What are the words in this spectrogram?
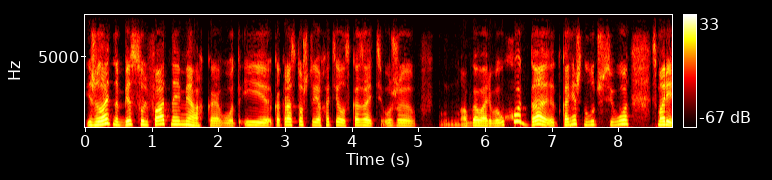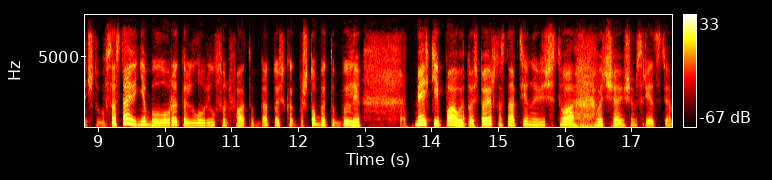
и желательно бессульфатное мягкое. Вот. И как раз то, что я хотела сказать уже в обговаривая уход, да, конечно, лучше всего смотреть, чтобы в составе не было лаурета или лаурилсульфатов, да, то есть как бы чтобы это были мягкие павы, то есть поверхностно-активные вещества в очищающем средстве.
